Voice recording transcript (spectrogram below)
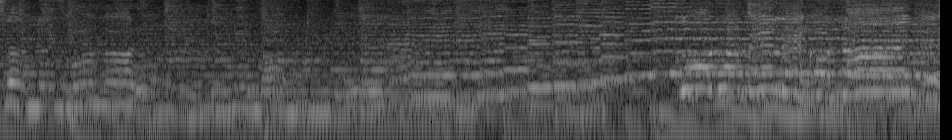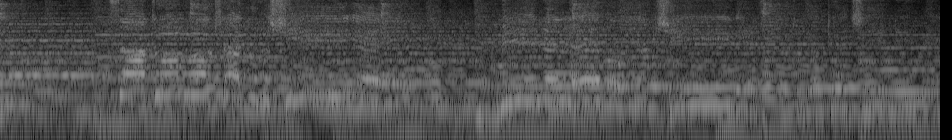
ဆက်နိုင်သွားငါတော့သူနဲ့မှမတူတော့ကိုယ်တော်မင်းနဲ့ဟောနိုင်ရဲ့စာတော်ငေါချတူမရှိရဲ့မင်းနဲ့လည်းမရမရှိတဲ့ဒီရောက်တဲ့ချင်းနေမယ်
